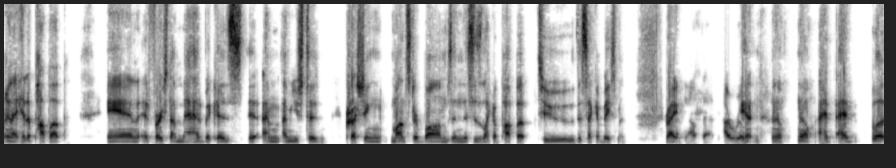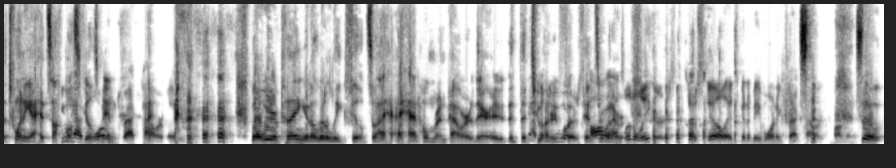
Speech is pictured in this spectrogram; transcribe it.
and I hit a pop up, and at first I'm mad because I'm, I'm used to crushing monster bombs, and this is like a pop up to the second baseman, right? I doubt that. I really yeah, no, no. I had, I had well, at 20, I had softball had skills, warning man. track power, baby. well, we were playing at a little league field, so I, I had home run power there at the Yeah, 200 but you were foot fence or whatever. little leaguers, so still, it's going to be warning track power. On. So,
